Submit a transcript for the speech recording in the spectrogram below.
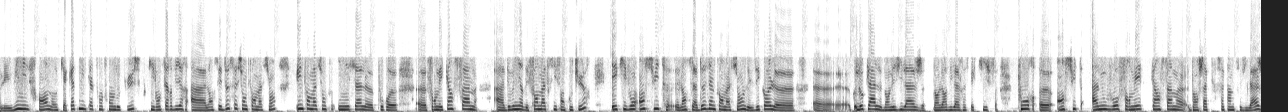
les 8000 francs. Donc il y a 4400 francs de plus qui vont servir à lancer deux sessions de formation. Une formation initiale pour euh, euh, former 15 femmes à devenir des formatrices en couture et qui vont ensuite lancer la deuxième formation des écoles euh, euh, locales dans les villages, dans leurs villages respectifs, pour euh, ensuite à nouveau former 15 femmes dans chacun de ces villages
